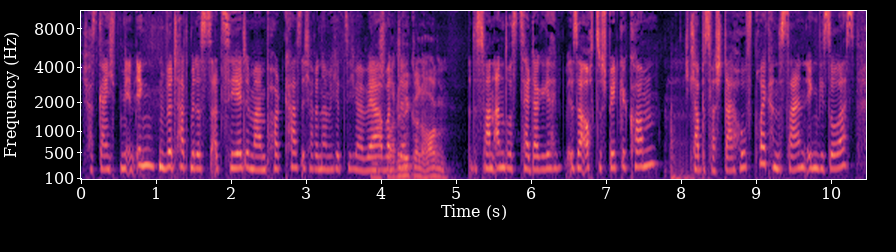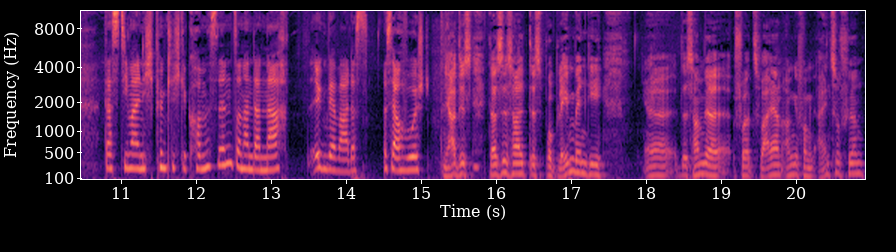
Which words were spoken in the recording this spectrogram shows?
Ich weiß gar nicht, irgendein Wirt hat mir das erzählt in meinem Podcast. Ich erinnere mich jetzt nicht mehr, wer. Das aber war der, der Hagen. Das war ein anderes Zelt, da ist er auch zu spät gekommen. Ich glaube, es war Stahlhofbräu, kann das sein? Irgendwie sowas, dass die mal nicht pünktlich gekommen sind, sondern danach, irgendwer war das. Ist ja auch wurscht. Ja, das, das ist halt das Problem, wenn die, äh, das haben wir vor zwei Jahren angefangen einzuführen.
